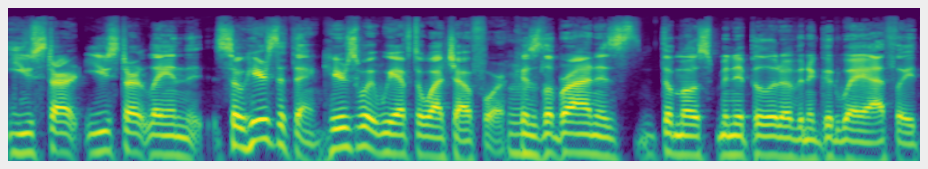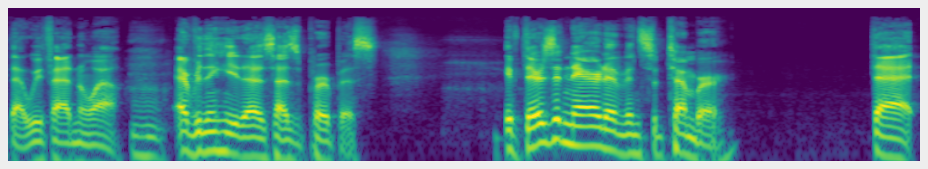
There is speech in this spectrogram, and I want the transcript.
you start you start laying the, so here's the thing. Here's what we have to watch out for. Because LeBron is the most manipulative in a good way athlete that we've had in a while. Mhm. Everything he does has a purpose. If there's a narrative in September that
